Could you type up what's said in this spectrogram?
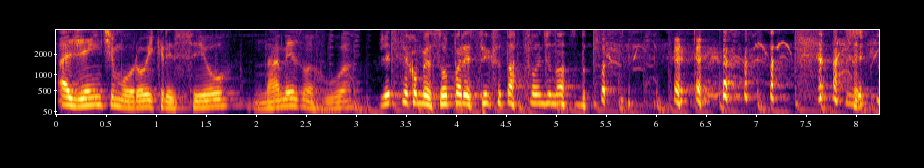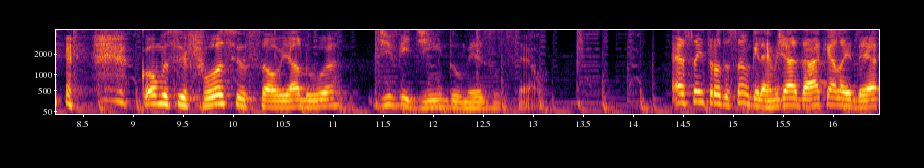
a gente morou e cresceu na mesma rua. Do jeito que você começou, parecia que você tava falando de nós dois. Como se fosse o Sol e a Lua dividindo o mesmo céu. Essa introdução, Guilherme, já dá aquela ideia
